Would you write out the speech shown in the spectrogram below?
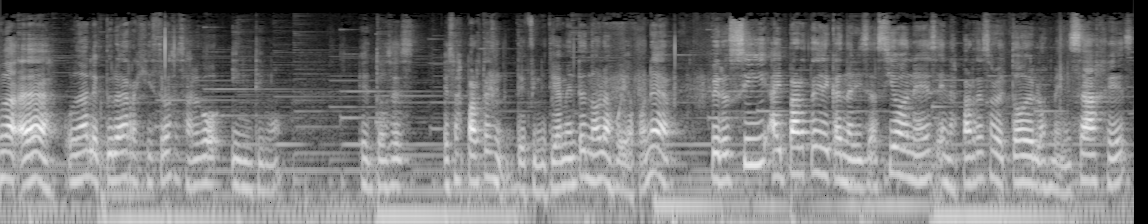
ah, una, lectura de registros es algo íntimo, entonces esas partes definitivamente no las voy a poner. Pero sí hay partes de canalizaciones, en las partes sobre todo de los mensajes,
